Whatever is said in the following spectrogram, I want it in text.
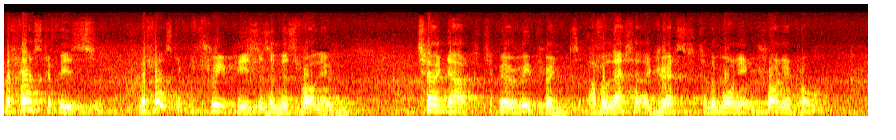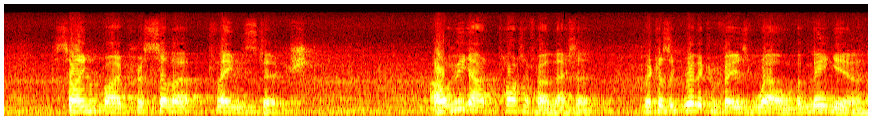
the first of these, the first of the three pieces in this volume turned out to be a reprint of a letter addressed to the Morning Chronicle, signed by Priscilla Plainstitch. I'll read out part of her letter because it really conveys well the mania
